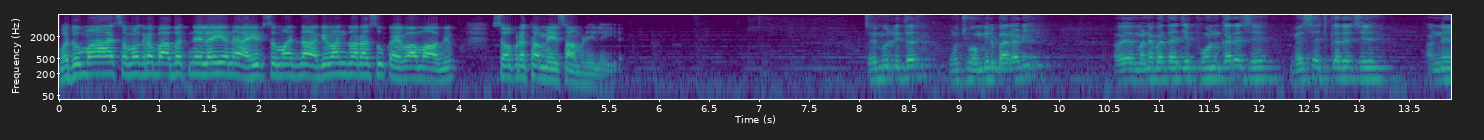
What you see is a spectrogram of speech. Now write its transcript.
વધુમાં આ સમગ્ર બાબતને લઈ અને આહિર સમાજના આગેવાન દ્વારા શું કહેવામાં આવ્યું. સૌપ્રથમ એ સાંભળી લઈએ. જય મુરલીધર, હું છું અમીર બારાડી. હવે મને બધા જે ફોન કરે છે, મેસેજ કરે છે, અને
